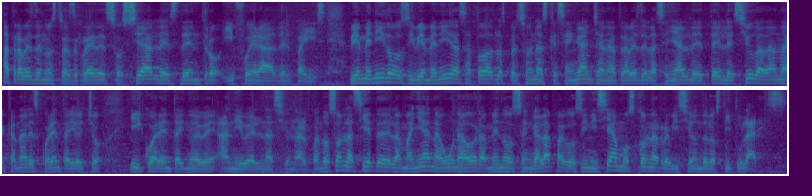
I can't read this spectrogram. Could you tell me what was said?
a través de nuestras redes sociales dentro y fuera del país. Bienvenidos y bienvenidas a todas las personas que se enganchan a través de la señal de Tele Ciudadana, canales 48 y 49 a nivel nacional. Cuando son las 7 de la mañana, una hora menos en Galápagos, iniciamos con la revisión de los titulares.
